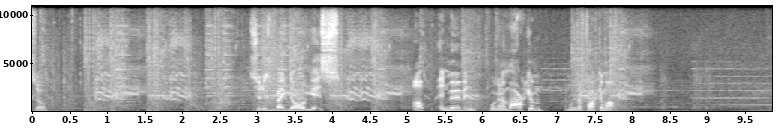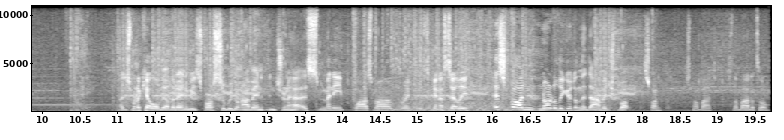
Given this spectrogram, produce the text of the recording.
So. As soon as Big Dog gets up and moving, we're going to mark him, and we're going to fuck him up. I just want to kill all the other enemies first so we don't have anything trying to hit us. Mini plasma rifle is kind of silly. It's fun, not really good on the damage, but it's fun. It's not bad. It's not bad at all.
